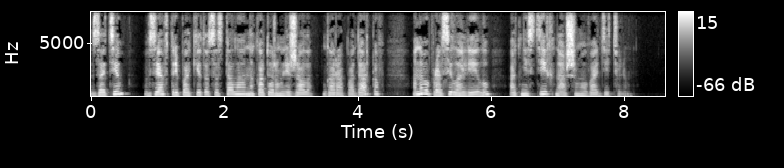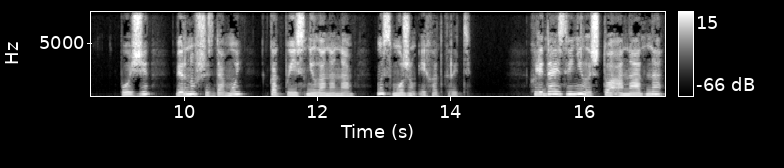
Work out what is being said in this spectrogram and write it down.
Затем, взяв три пакета со стола, на котором лежала гора подарков, она попросила Лейлу отнести их нашему водителю. Позже, вернувшись домой, как пояснила она нам, мы сможем их открыть. Халида извинилась, что она одна,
